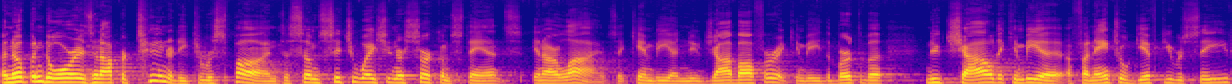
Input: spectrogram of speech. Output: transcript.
An open door is an opportunity to respond to some situation or circumstance in our lives. It can be a new job offer, it can be the birth of a new child, it can be a, a financial gift you receive.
